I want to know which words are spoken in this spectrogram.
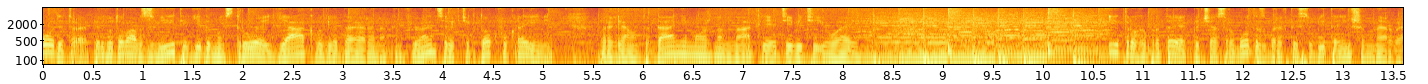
Auditor підготував звіт, який демонструє, як виглядає ринок інфлюенсерів TikTok в Україні. Переглянути дані можна на Creativity.ua. І трохи про те, як під час роботи зберегти собі та іншим нерви.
